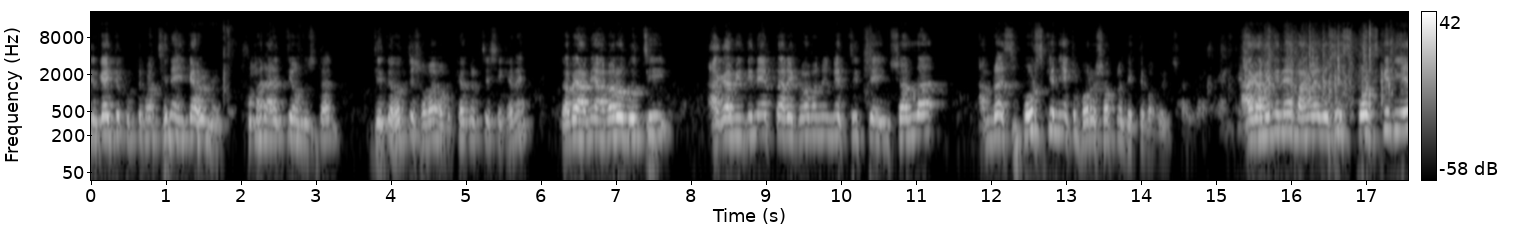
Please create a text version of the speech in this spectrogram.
দীর্ঘায়িত করতে পারছি না এই কারণে। আমার আরেকটি অনুষ্ঠান যেতে হচ্ছে, সবাই অপেক্ষা করছে সেখানে। তবে আমি আবারও বলছি, আগামী দিনে তারেক রহমানের নেতৃত্বে ইনশাল্লাহ আমরা স্পোর্টসকে নিয়ে একটা বড় স্বপ্ন দেখতে পাবো ইনশাল্লাহ আগামী দিনে বাংলাদেশের স্পোর্টসকে দিয়ে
